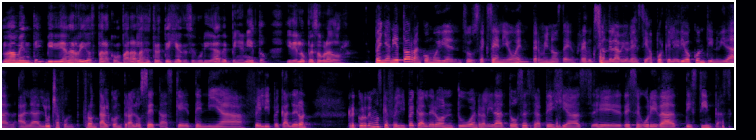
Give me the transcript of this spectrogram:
Nuevamente, Viridiana Ríos para comparar las estrategias de seguridad de Peña Nieto y de López Obrador. Peña Nieto arrancó muy bien su sexenio en términos de reducción de la violencia porque le dio continuidad a la lucha frontal contra los Zetas que tenía Felipe Calderón. Recordemos que Felipe Calderón tuvo en realidad dos estrategias eh, de seguridad distintas.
